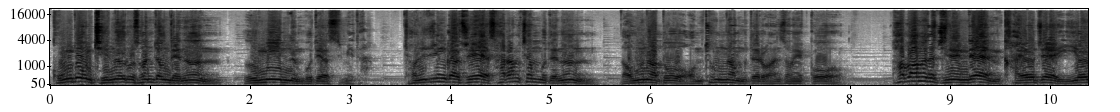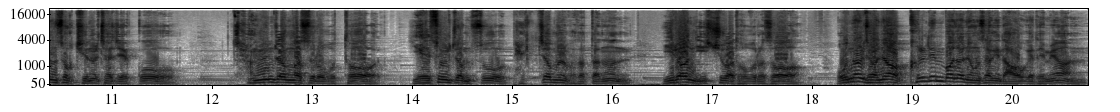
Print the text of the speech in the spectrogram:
공동 진으로 선정되는 의미 있는 무대였습니다. 전유진 가수의 사랑참 무대는 너무나도 엄청난 무대를 완성했고 화밤에서 진행된 가요제 2연속 진을 차지했고 장윤정 가수로부터 예술 점수 100점을 받았다는 이런 이슈와 더불어서 오늘 저녁 클린 버전 영상이 나오게 되면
